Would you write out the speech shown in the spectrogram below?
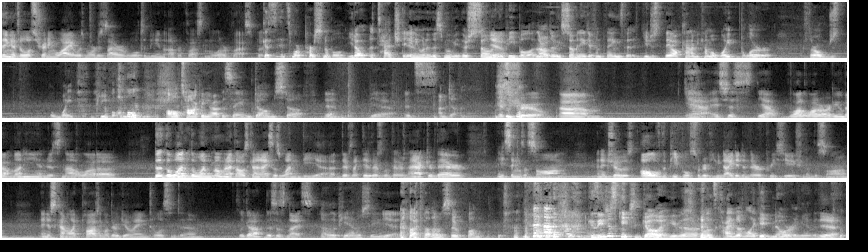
thing of illustrating why it was more desirable to be in the upper class than the lower class Because it's more personable. You don't attach to Yeah. anyone in this movie. There's so many Yeah. people, and they're all doing so many different things that you just they all kind of become a white blur. 'Cause They're all just white people, all talking about the same dumb stuff. yeah Yeah, it's I'm done. It's true. um, yeah, it's just yeah, a lot, a lot of arguing about money and just not a lot of the the one the one moment I thought was kind of nice is when the uh, there's like there, there's there's an actor there and he sings a song and it shows all of the people sort of united in their appreciation of the song and just kind of like pausing what they're doing to listen to him. It's like ah, this is nice. Oh, the piano scene. Yeah. I thought that was so funny because he just keeps going, even though everyone's kind of like ignoring him. Yeah.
